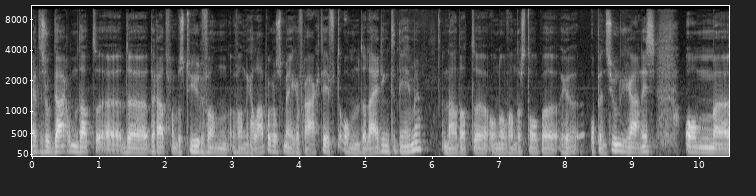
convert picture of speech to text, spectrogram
het is ook daarom dat de, de Raad van Bestuur van, van Galapagos mij gevraagd heeft om de leiding te nemen nadat uh, Onno van der Stolpen op pensioen gegaan is, om uh,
